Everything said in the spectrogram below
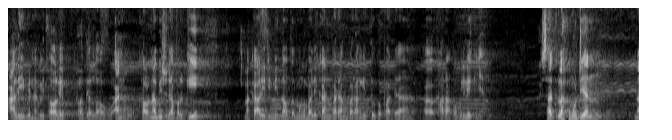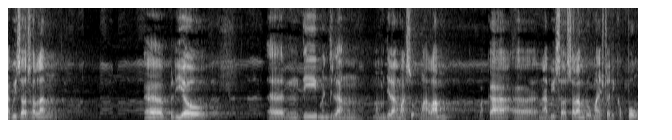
Ali bin Abi Thalib radhiyallahu anhu. Kalau Nabi sudah pergi, maka Ali diminta untuk mengembalikan barang-barang itu kepada uh, para pemiliknya. Saat itulah kemudian Nabi SAW uh, eh, beliau uh, nanti menjelang menjelang masuk malam, maka uh, Nabi SAW rumahnya sudah dikepung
